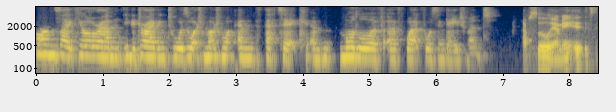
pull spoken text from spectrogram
sounds like you're um, you know, driving towards a much, much more empathetic um, model of, of workforce engagement. Absolutely. I mean, it's,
